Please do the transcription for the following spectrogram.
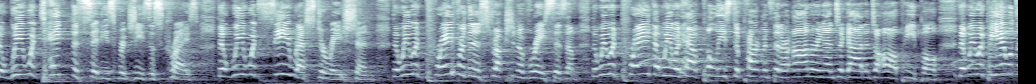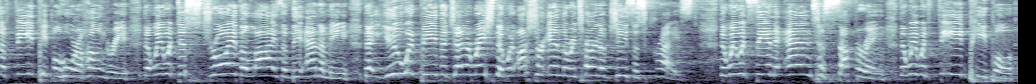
that we would take the cities for Jesus Christ, that we would see restoration, that we would pray for the destruction of racism, that we would pray that we would have police departments that are honoring unto God and to all people, that we would be able to feed people who are hungry, that we would destroy the lies of the enemy, that you would be the generation that would usher in the return of Jesus Christ, that we would see an end to suffering, that we would feed people,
